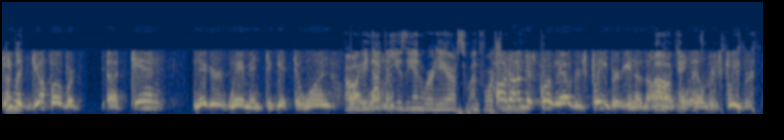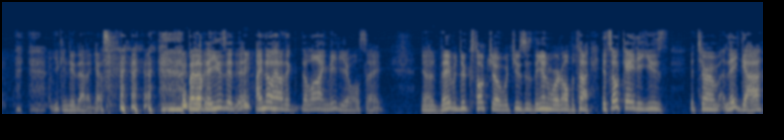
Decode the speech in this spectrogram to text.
He uh, would jump over uh, 10 nigger women to get to one oh, white we're not going to use the N word here, unfortunately. Oh, no, I'm just quoting Eldridge Cleaver, you know, the Honorable oh, okay. Eldridge right. Cleaver. you can do that, I guess. but if they use it, I know how the, the lying media will say, you know, David Duke's talk show, which uses the N word all the time. It's okay to use the term nigga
